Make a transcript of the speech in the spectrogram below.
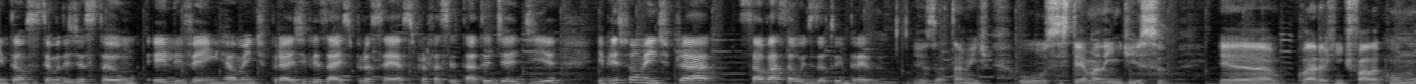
Então, o sistema de gestão, ele vem realmente para agilizar esse processo, para facilitar teu dia a dia e principalmente para salvar a saúde da tua empresa. Exatamente. O sistema, além disso, É, claro, a gente fala como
